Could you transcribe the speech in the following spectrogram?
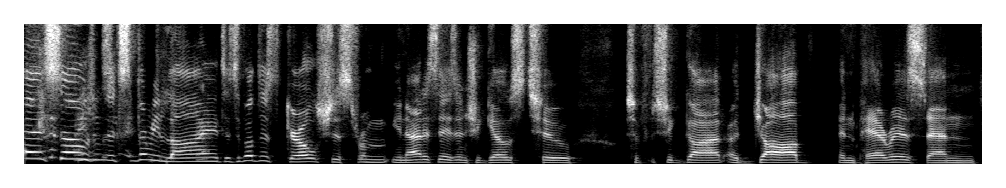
Yeah, so it's very light. It's about this girl. She's from United States, and she goes to. She, she got a job in Paris, and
